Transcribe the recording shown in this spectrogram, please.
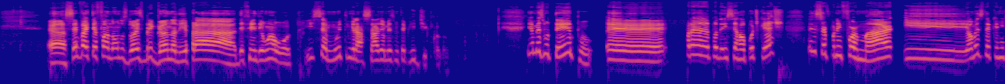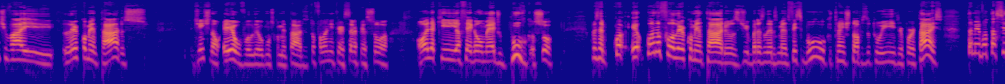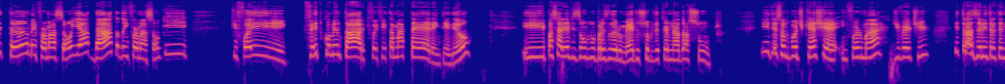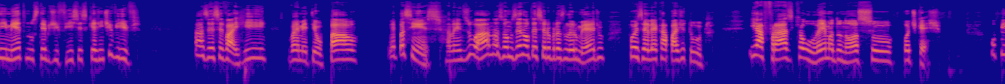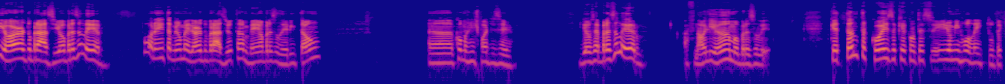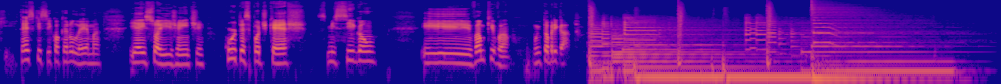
é, sempre vai ter fandom dos dois brigando ali para defender um ao outro. Isso é muito engraçado e ao mesmo tempo ridículo. E ao mesmo tempo, é, para poder encerrar o podcast, ele serve para informar e ao mesmo tempo que a gente vai ler comentários, gente não, eu vou ler alguns comentários, estou falando em terceira pessoa, olha que afegão médio burro que eu sou. Por exemplo, eu, quando eu for ler comentários de brasileiros no Facebook, trend tops do Twitter, portais, também vou estar tá citando a informação e a data da informação que, que foi feito comentário, que foi feita a matéria, entendeu? E passarei a visão do brasileiro médio sobre determinado assunto. E a intenção do podcast é informar, divertir e trazer entretenimento nos tempos difíceis que a gente vive. Às vezes você vai rir, vai meter o pau, e paciência. Além de zoar, nós vamos enaltecer o brasileiro médio, pois ele é capaz de tudo. E a frase que é o lema do nosso podcast. O pior do Brasil é o brasileiro. Porém, também o melhor do Brasil também é o brasileiro. Então, uh, como a gente pode dizer? Deus é brasileiro. Afinal, ele ama o brasileiro. Porque tanta coisa que acontece e eu me enrolei tudo aqui. Até esqueci qual era o lema. E é isso aí, gente. Curta esse podcast me sigam e vamos que vamos. Muito obrigado.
